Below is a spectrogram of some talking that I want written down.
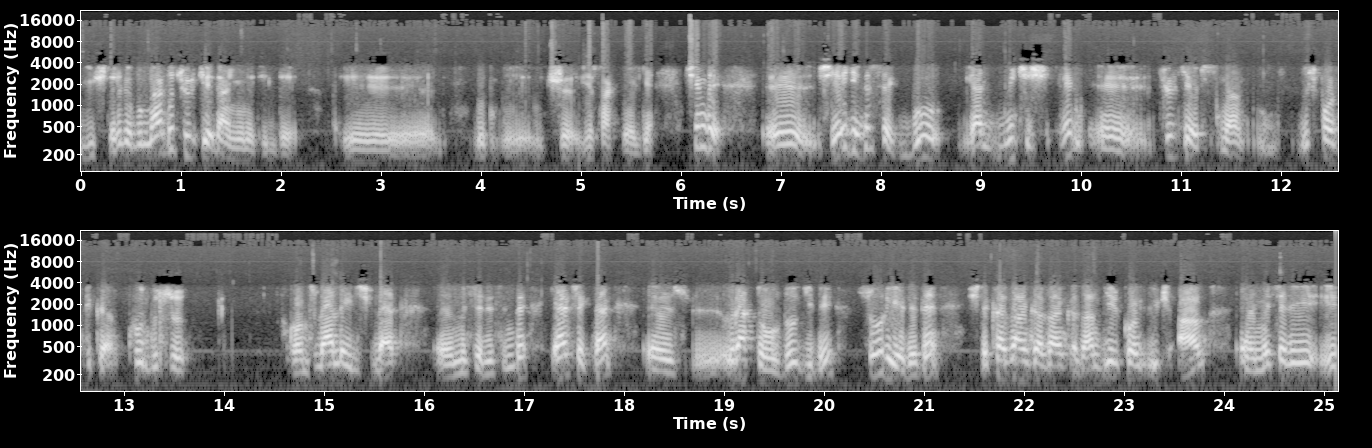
güçleri ve bunlar da Türkiye'den yönetildi. Ee, uçuşu yasak bölge. Şimdi e, şeye gelirsek bu yani müthiş hem e, Türkiye açısından dış politika kurgusu komşularla ilişkiler e, meselesinde gerçekten e, Irak'ta olduğu gibi Suriye'de de işte kazan kazan kazan bir koy üç al e, meseleyi e,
